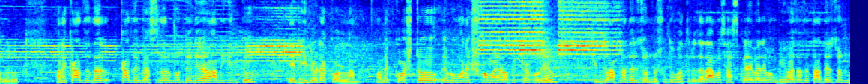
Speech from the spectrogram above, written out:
অনুরোধ। অনেক কাজের কাজের ব্যস্ততার মধ্যে দিয়েও আমি কিন্তু এই ভিডিওটা করলাম। অনেক কষ্ট এবং অনেক সময়ের অপেক্ষা করেও কিন্তু আপনাদের জন্য শুধুমাত্র যারা আমার সাবস্ক্রাইবার এবং ভিউয়ার্স আছে, তাদের জন্য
